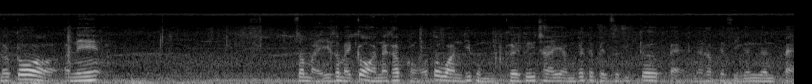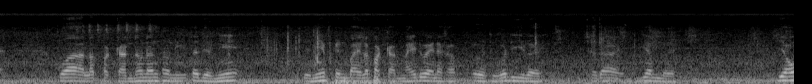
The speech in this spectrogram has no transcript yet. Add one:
แล้วก็อันนี้ สมัยสมัยก่อนนะครับ ของออโตวันที่ผมเคยซื้อใช้มันก็จะเป็นสติกเกอร์แปะนะครับ เป็นสีเงินเงินแปะว่ารับประกันเท่านั้นเท่านี้แต่เดี๋ยวนี้ เดี๋ยวนี้เป็นใบรับประกันมาให้ด้วยนะครับ เออถือว่าดีเลย ใช้ได้เยี่ยมเลย เดี๋ยว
